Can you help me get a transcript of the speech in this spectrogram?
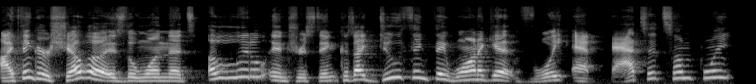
I think Urshela is the one that's a little interesting because I do think they want to get Voit at bats at some point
